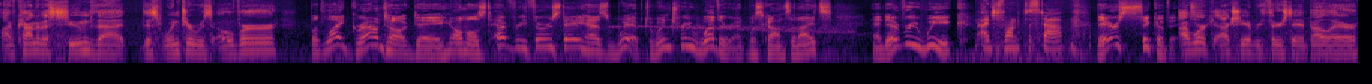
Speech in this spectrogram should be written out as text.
I've kind of assumed that this winter was over. But like Groundhog Day, almost every Thursday has whipped wintry weather at Wisconsinites. And every week, I just want it to stop. They're sick of it. I work actually every Thursday at Bel Air,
